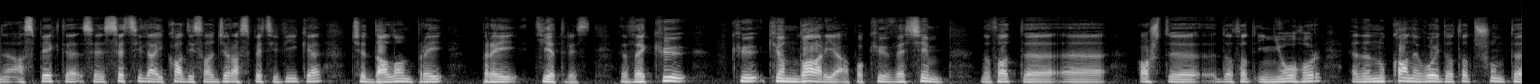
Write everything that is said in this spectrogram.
në aspekte se secila i ka disa gjëra specifike që dallon prej prej tjetris. Dhe ky ky kjo ndarje apo ky veçim, do thotë ë është do thotë i njohur edhe nuk ka nevojë do thotë shumë të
